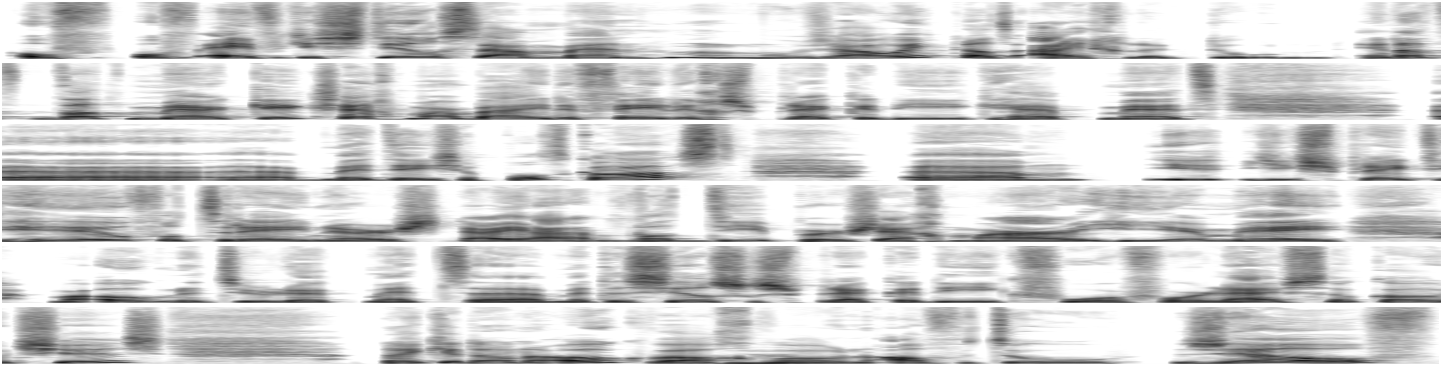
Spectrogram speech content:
Of, of eventjes stilstaan ben, hmm, hoe zou ik dat eigenlijk doen? En dat, dat merk ik zeg maar bij de vele gesprekken die ik heb met, uh, met deze podcast. Um, je, je spreekt heel veel trainers, nou ja, wat dieper zeg maar hiermee. Maar ook natuurlijk met, uh, met de salesgesprekken die ik voer voor lifestyle coaches. Dat je dan ook wel gewoon af en toe zelf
